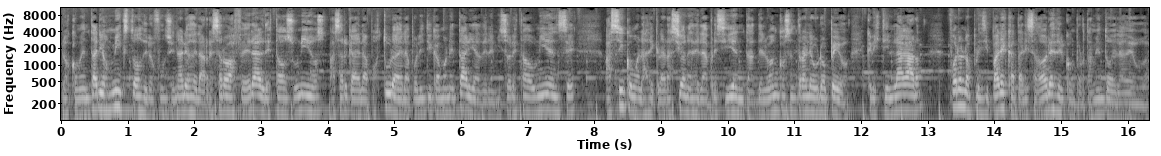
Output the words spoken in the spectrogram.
Los comentarios mixtos de los funcionarios de la Reserva Federal de Estados Unidos acerca de la postura de la política monetaria del emisor estadounidense, así como las declaraciones de la presidenta del Banco Central Europeo, Christine Lagarde, fueron los principales catalizadores del comportamiento de la deuda.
